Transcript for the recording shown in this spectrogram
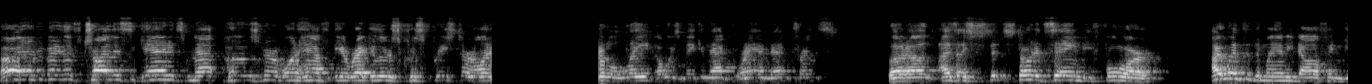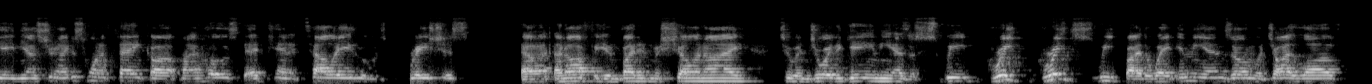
All right, everybody, let's try this again. It's Matt Posner, one half of the irregulars. Chris Priester on a little late, always making that grand entrance. But uh, as I started saying before, I went to the Miami Dolphin game yesterday. I just want to thank uh, my host, Ed Canatelli, who was gracious uh, enough. He invited Michelle and I to enjoy the game. He has a suite, great, great suite, by the way, in the end zone, which I love.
